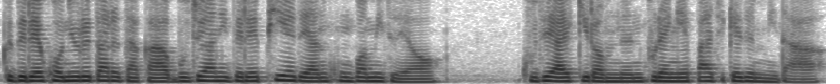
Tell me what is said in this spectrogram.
그들의 권유를 따르다가 무죄한 이들의 피에 대한 공범이 되어 구제할 길 없는 불행에 빠지게 됩니다.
